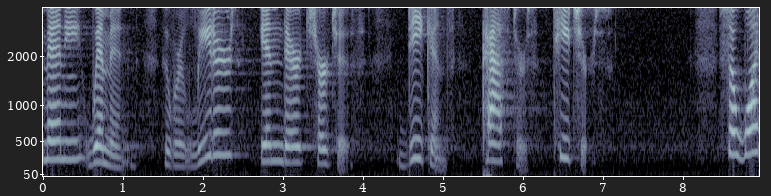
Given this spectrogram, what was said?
many women who were leaders in their churches, deacons, pastors, teachers. So, what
